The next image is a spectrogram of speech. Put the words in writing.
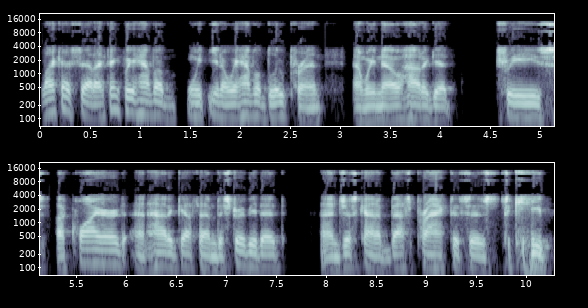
like I said, I think we have a we, you know we have a blueprint and we know how to get trees acquired and how to get them distributed and just kind of best practices to keep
